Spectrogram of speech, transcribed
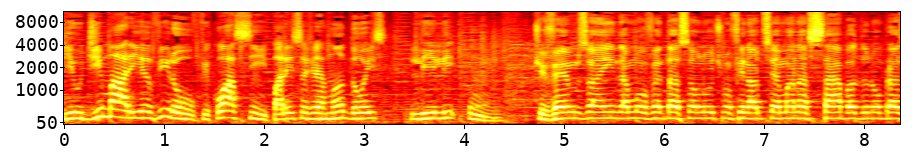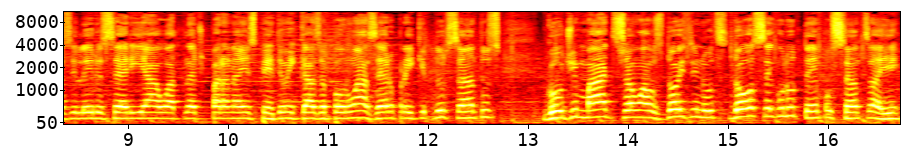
e o Di Maria virou. Ficou assim: Paris Saint-Germain 2, Lille 1. Tivemos ainda a movimentação no último final de semana, sábado, no Brasileiro Série A. O Atlético Paranaense perdeu em casa por 1 a 0 para a equipe do Santos. Gol de Madison aos dois minutos do segundo tempo. O Santos aí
